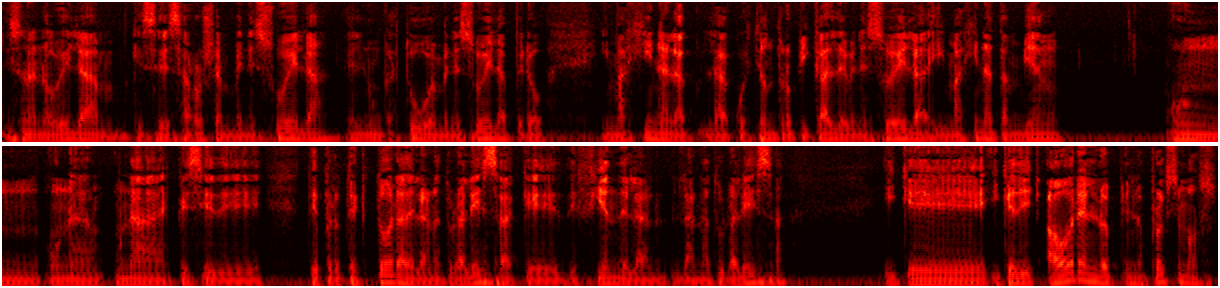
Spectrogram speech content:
es una novela que se desarrolla en Venezuela, él nunca estuvo en Venezuela, pero imagina la, cuestión tropical de Venezuela, imagina también una, especie de, protectora de la naturaleza que defiende la, naturaleza y que, y que ahora en, en, los próximos,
